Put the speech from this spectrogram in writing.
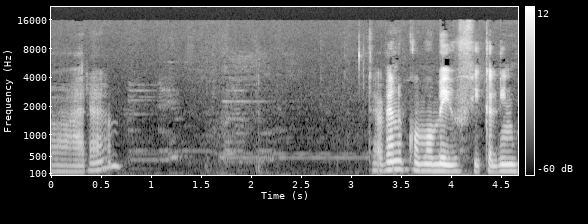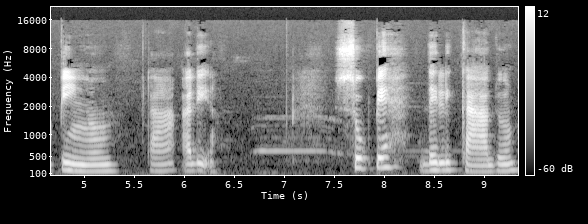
Agora. Tá vendo como o meio fica limpinho, tá? Ali. Super delicado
